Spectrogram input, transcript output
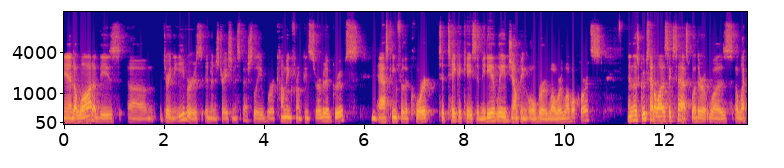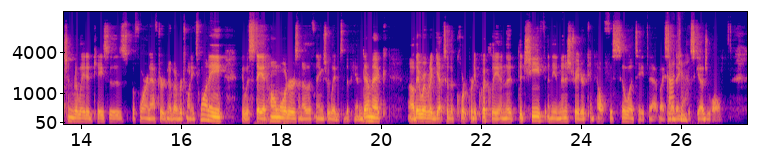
and a lot of these, um, during the Evers administration especially, were coming from conservative groups mm-hmm. asking for the court to take a case immediately, jumping over lower level courts. And those groups had a lot of success, whether it was election related cases before and after November 2020, it was stay at home orders and other things related to the pandemic. Uh, they were able to get to the court pretty quickly, and the, the chief and the administrator can help facilitate that by gotcha. setting the schedule.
